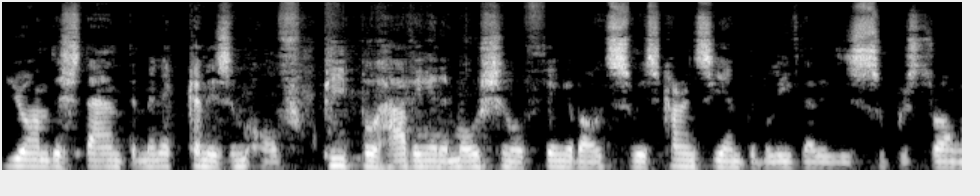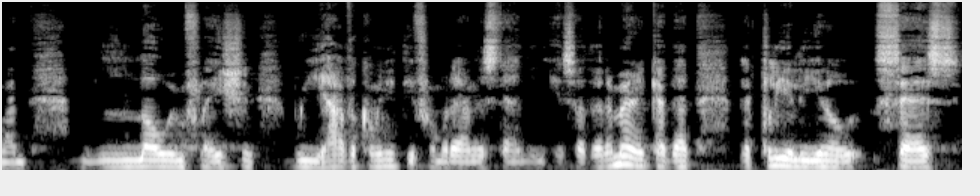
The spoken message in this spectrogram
you understand the mechanism of people having an emotional thing about Swiss currency and the belief that it is super strong and low inflation. We have a community, from what I understand, in, in Southern America that, that clearly, you know, says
